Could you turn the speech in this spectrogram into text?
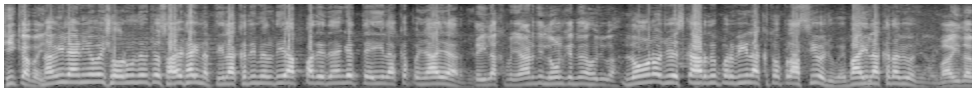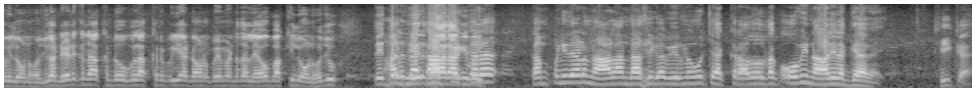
ਠੀਕ ਆ ਬਾਈ। ਨਵੀਂ ਲੈਣੀ ਹੋਵੇ ਸ਼ੋਰੂਮ ਦੇ ਵਿੱਚੋਂ 28 29 ਲੱਖ ਦੀ ਮਿਲਦੀ ਹੈ ਆਪਾਂ ਦੇ ਦਿਆਂਗੇ 23 ਲੱਖ 50000 ਦੀ। 23 ਲੱਖ 50 ਦੀ ਲੋਨ ਕਿੰਨੇ ਦਾ ਹੋ ਜਾਊਗਾ? ਲੋਨ ਹੋ ਜੂ ਇਸ ਕਾਰ ਦੇ ਉੱਪਰ 20 ਲੱਖ ਤੋਂ ਪਲੱਸ ਹੀ ਹੋ ਜੂਗਾ 22 ਲੱਖ ਦਾ ਵੀ ਹੋ ਜੂਗਾ। ਬਾਈ ਦਾ ਵੀ ਲੋਨ ਹੋ ਜਾਊਗਾ 1.5 ਲੱਖ 2 ਲੱਖ ਰੁਪਈਆ ਡਾਊਨ ਪੇਮੈਂਟ ਦਾ ਲਿਆਓ ਬਾਕੀ ਲੋਨ ਹੋ ਜੂ। ਤੇ ਇੱਧਰ ਫੇਰ ਥਾਰ ਆ ਗਈ ਬਾਈ। ਕੰਪਨੀ ਦਾ ਜਿਹੜਾ ਨਾਲ ਆਂਦਾ ਸੀਗਾ ਵੀਰ ਨੂੰ ਉਹ ਚੈੱਕ ਕਰਾ ਦੋ ਹਾਲੇ ਤੱਕ ਉਹ ਵੀ ਨਾਲ ਹੀ ਲੱਗਿਆ ਹੋਇਆ ਹੈ। ਠੀਕ ਹੈ।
